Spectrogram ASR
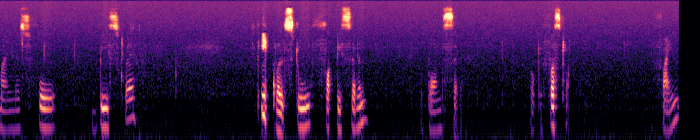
minus 4b square equals to 47 upon 7. Okay, first one. Find.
